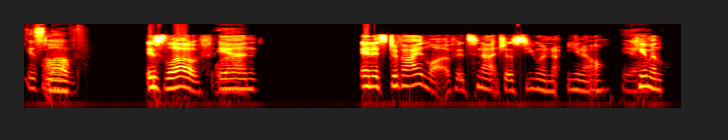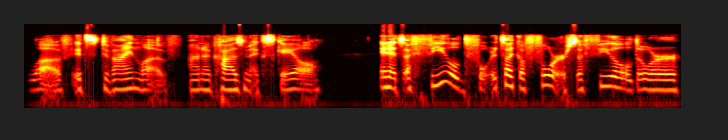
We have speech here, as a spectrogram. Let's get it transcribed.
Is Uh, love. is love Wow. and and it's divine love it's not just you and you know Yeah. human love it's divine love on a cosmic scale. And it's a field for it's like a force a field or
